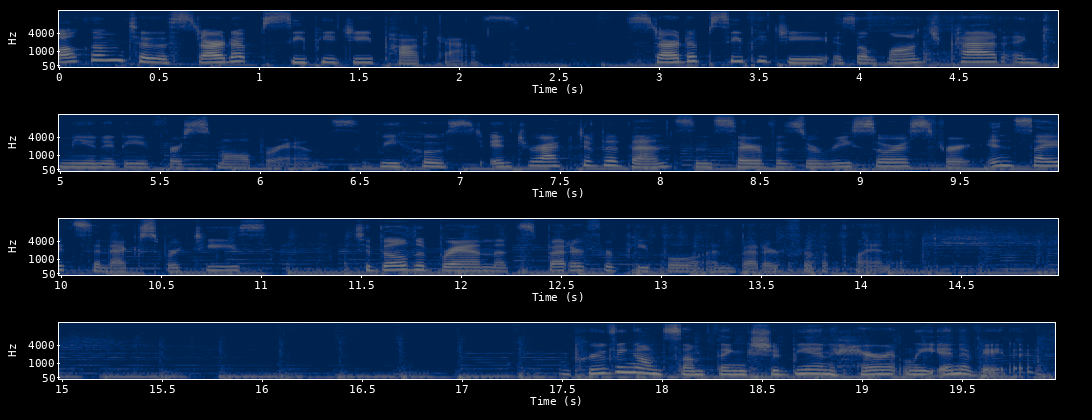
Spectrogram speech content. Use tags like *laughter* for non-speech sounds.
Welcome to the Startup CPG podcast. Startup CPG is a launchpad and community for small brands. We host interactive events and serve as a resource for insights and expertise to build a brand that's better for people and better for the planet. Improving on something should be inherently innovative.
